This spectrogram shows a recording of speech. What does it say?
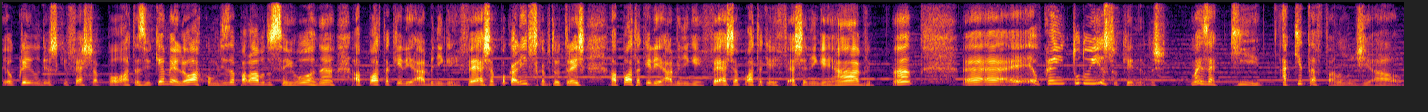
Eu creio no Deus que fecha portas. E o que é melhor, como diz a palavra do Senhor, né? A porta que ele abre, ninguém fecha. Apocalipse capítulo 3. A porta que ele abre, ninguém fecha. A porta que ele fecha, ninguém abre. Né? É, eu creio em tudo isso, queridos. Mas aqui, aqui está falando de algo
